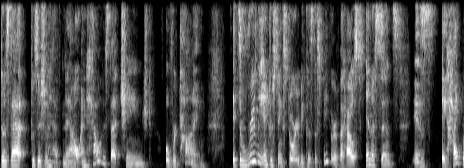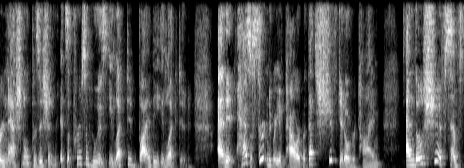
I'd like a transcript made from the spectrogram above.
does that position have now, and how has that changed over time? It's a really interesting story because the Speaker of the House, in a sense, is a hyper national position. It's a person who is elected by the elected. And it has a certain degree of power, but that's shifted over time. And those shifts have,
